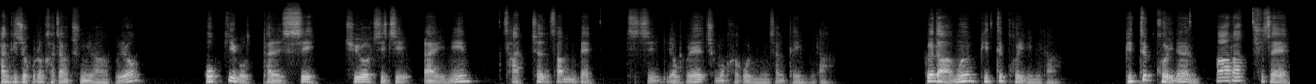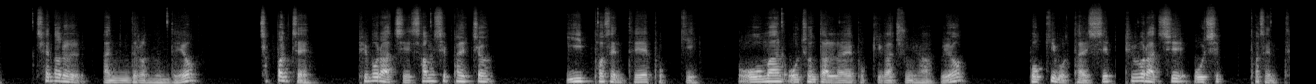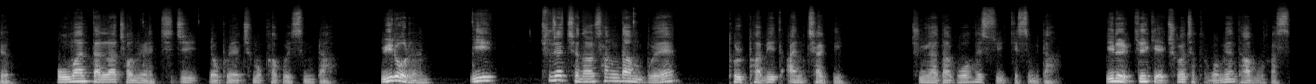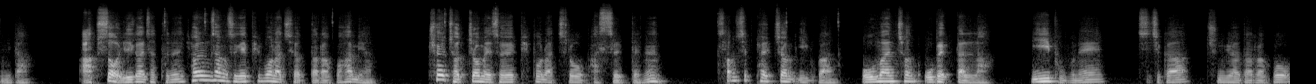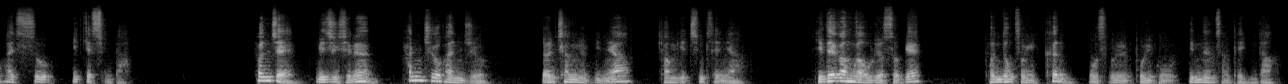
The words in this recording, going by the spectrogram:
단기적으로 가장 중요하고요. 복귀 못할 시 주요 지지 라인인 4300 지지 여부에 주목하고 있는 상태입니다. 그 다음은 비트코인입니다. 비트코인은 하락 추세 채널을 만들었는데요. 첫 번째, 피보나치 38.2%의 복귀, 5만 5천 달러의 복귀가 중요하고요. 복귀 못할 시 피보나치 50%, 5만 달러 전후의 지지 여부에 주목하고 있습니다. 위로는 이 추세 채널 상단부의 돌파 및 안착이 중요하다고 할 수 있겠습니다. 이를 길게 주간 차트로 보면 다음과 같습니다. 앞서 일간 차트는 현상승의 피보나치였다라고 하면 최저점에서의 피보나치로 봤을 때는 38.2구간 51,500달러 이 부분의 지지가 중요하다라고 할 수 있겠습니다. 현재 미증시는 한 주 한주 연착륙이냐 경기 침체냐 기대감과 우려 속에 변동성이 큰 모습을 보이고 있는 상태입니다.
